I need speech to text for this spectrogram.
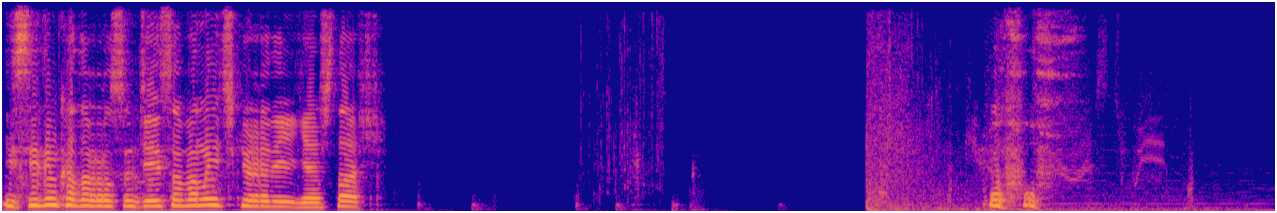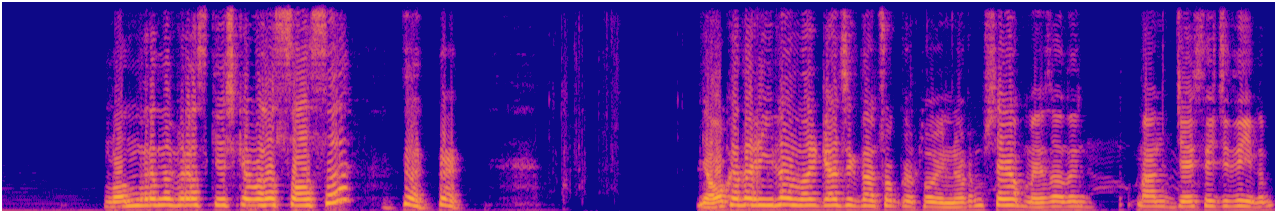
İstediğim kadar olsun CS bana hiç göre değil gençler. Of of. Londra'da biraz keşke bana salsa. ya o kadar ilan var gerçekten çok kötü oynuyorum. Şey yapmayın zaten ben CS'ci değilim.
